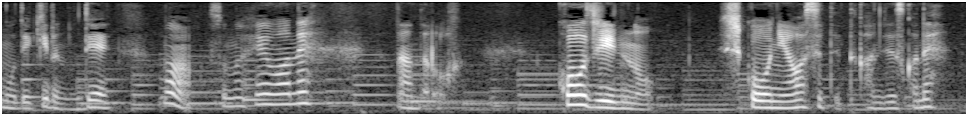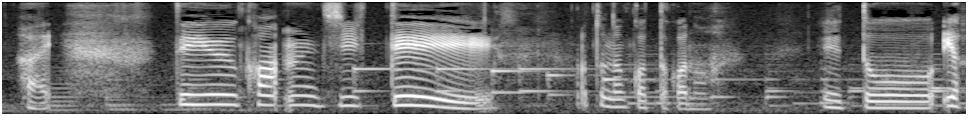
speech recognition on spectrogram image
もうできるのでまあその辺はね何だろう個人の思考に合わせてって感じですかね。はい。っていう感じであと何かあったかな。えっと、いや、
